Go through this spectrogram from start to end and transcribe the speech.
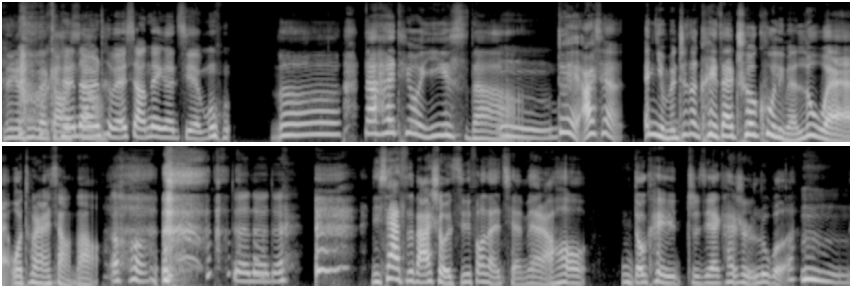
那个特别搞笑，当时特别像那个节目，嗯，那还挺有意思的，嗯，对，而且哎，你们真的可以在车库里面录哎，我突然想到，哦，对对对，你下次把手机放在前面，然后你都可以直接开始录了，嗯，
